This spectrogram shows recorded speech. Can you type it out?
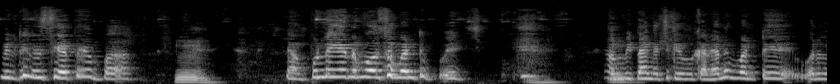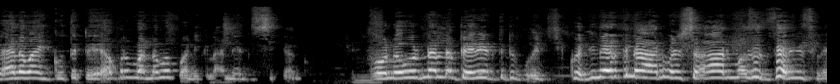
மிலிட்டரியில் சேர்த்தேன்ப்பா. என் பிள்ளைய என்ன மோசம் பண்ணிட்டு போயிடுச்சு. தம்பி தங்கச்சிக்கு கல்யாணம் பண்ணிட்டு ஒரு வேலை வாங்கி கொடுத்துட்டு அப்புறம் பண்ணாம பண்ணிக்கலாம்னு நினைச்சிட்டாங்க அவ்வளோ ஒரு நல்ல பேர் எடுத்துட்டு போயிடுச்சு. கொஞ்ச நேரத்துல ஆறு வருஷம் ஆறு மாசம் சர்வீஸ்ல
